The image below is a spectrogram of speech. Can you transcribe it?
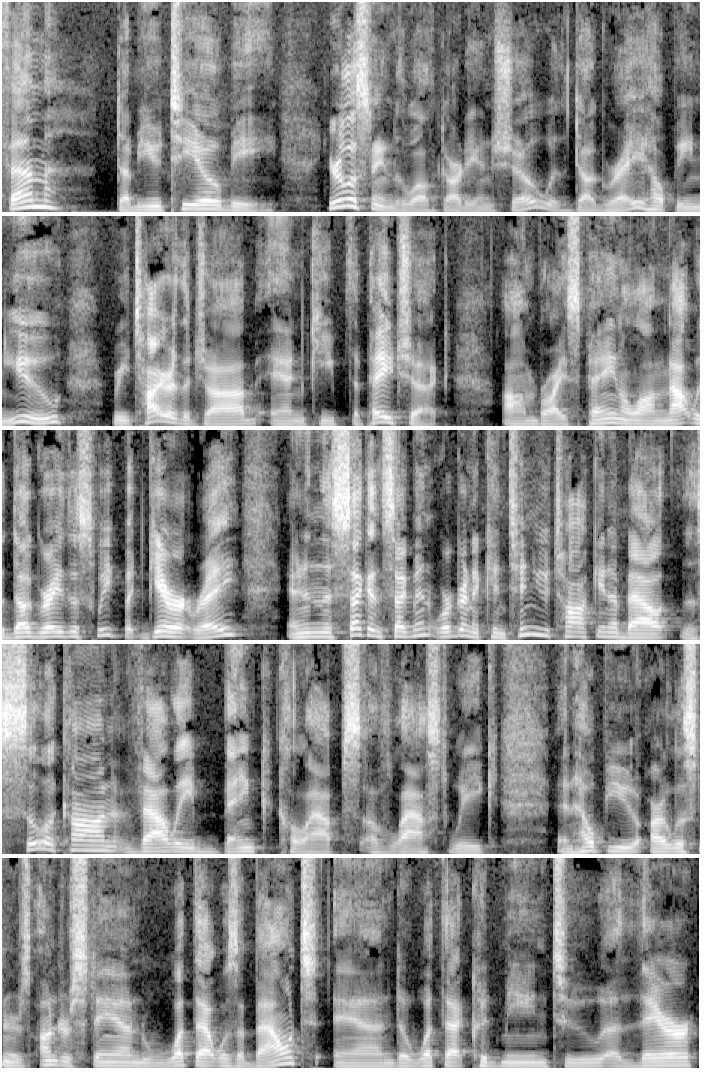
FM, WTOB. You're listening to the Wealth Guardian show with Doug Ray, helping you retire the job and keep the paycheck. I'm Brice Payne, along not with Doug Ray this week, but Garrett Ray. And in the second segment, we're going to continue talking about the Silicon Valley bank collapse of last week and help you, our listeners, understand what that was about and what that could mean to uh, their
